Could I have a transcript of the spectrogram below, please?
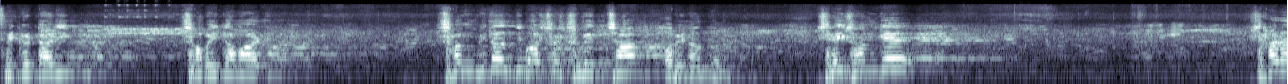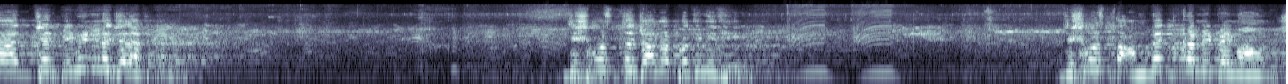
সেক্রেটারি, সবাইকে আমার সংবিধান দিবসের শুভেচ্ছা, অভিনন্দন। সেই সঙ্গে সারা রাজ্যের বিভিন্ন জেলা থেকে যে সমস্ত জনপ্রতিনিধি, যে সমস্ত আম্বেদকর প্রেম মানুষ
